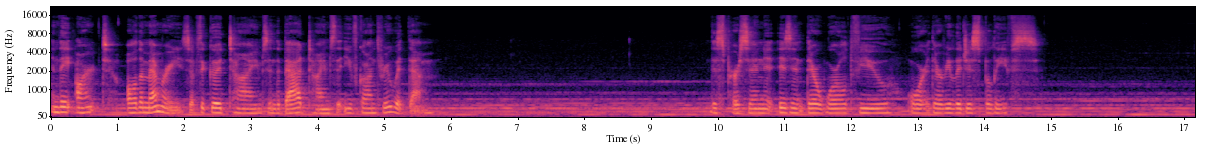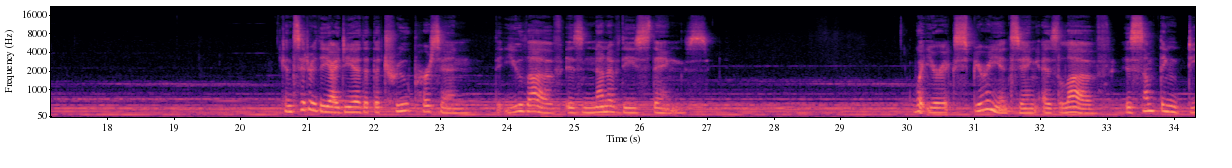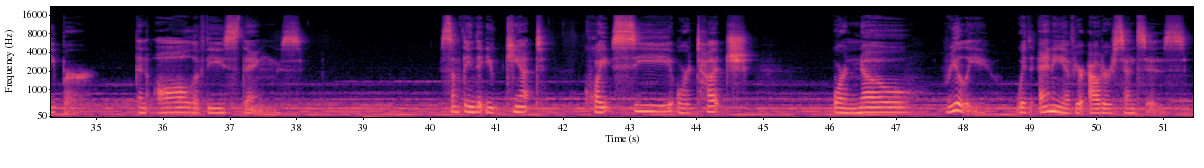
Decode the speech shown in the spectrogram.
and they aren't all the memories of the good times and the bad times that you've gone through with them. This person isn't their worldview or their religious beliefs. Consider the idea that the true person that you love is none of these things what you're experiencing as love is something deeper than all of these things. Something that you can't quite see or touch or know really with any of your outer senses.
